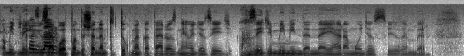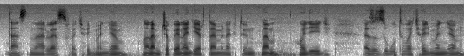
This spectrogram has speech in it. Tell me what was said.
Amit még Közben... igazából pontosan nem tudtuk meghatározni, hogy az így, az így mi mindennel jár amúgy az, hogy az ember tánctanár lesz, vagy hogy mondjam, hanem csak olyan egyértelműnek tűnt, nem? Hogy így ez az út, vagy hogy mondjam.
